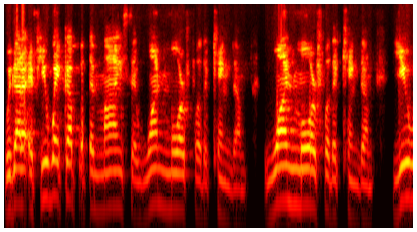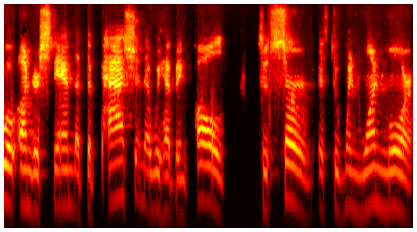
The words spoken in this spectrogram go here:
We got to, if you wake up with the mindset, one more for the kingdom, one more for the kingdom, you will understand that the passion that we have been called to serve is to win one more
